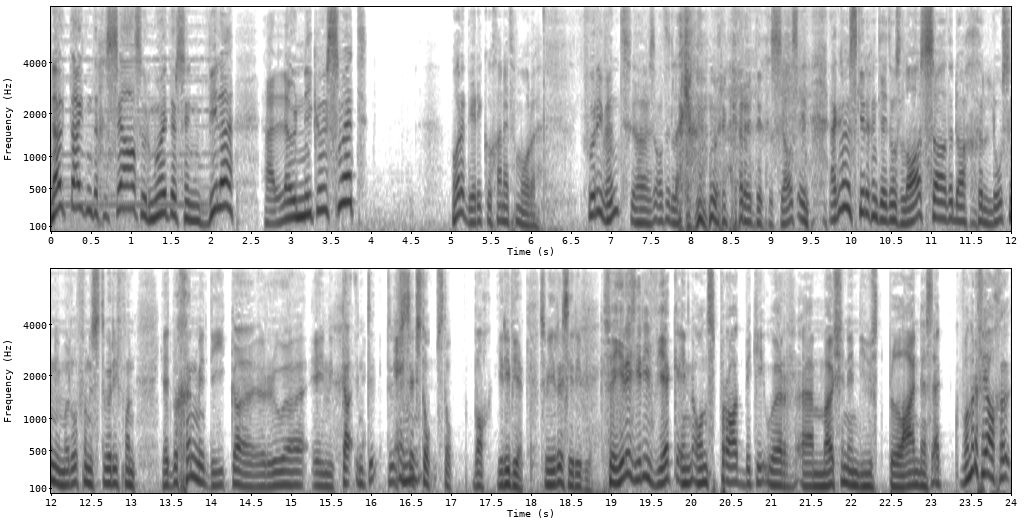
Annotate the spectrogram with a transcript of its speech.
Nou tyd om te gesels oor motors en wiele. Hallo Nico Smit. Môre Derrick, hoe gaan dit vanmôre? Voor die wind, uh, is altyd lekker om oor karre te gesels en ek wil nou skieurig en jy het ons laas Saterdag gelos in die middel van 'n storie van jy het begin met die Karoo en en toe to, to, stop stop Wag, hierdie week. So hier is hierdie week. So hier is hierdie week en ons praat bietjie oor uh, motion induced blindness. Ek wonder of jy al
